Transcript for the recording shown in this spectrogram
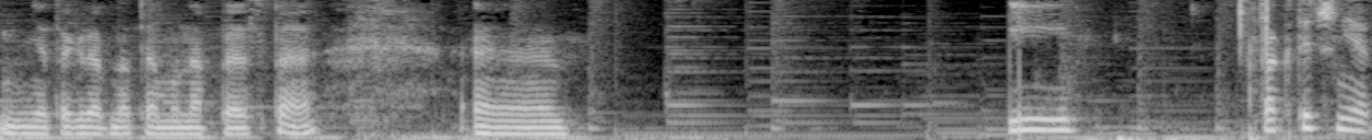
nie tak dawno temu na PSP. E, I faktycznie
